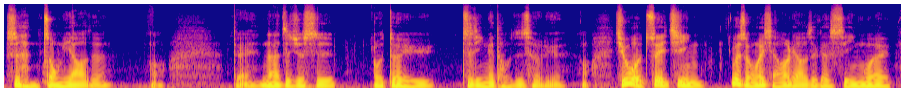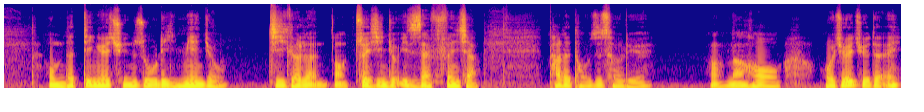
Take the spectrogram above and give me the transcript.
是很重要的哦。对，那这就是我对于制定一个投资策略哦。其实我最近为什么会想要聊这个，是因为我们的订阅群组里面有几个人哦，最近就一直在分享。他的投资策略，嗯，然后我就会觉得，哎，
